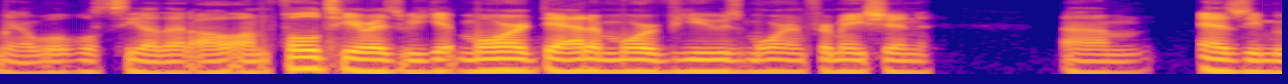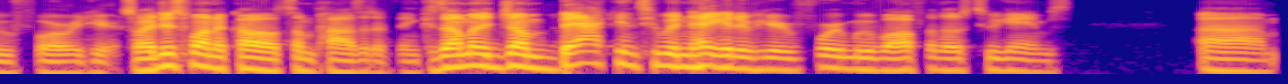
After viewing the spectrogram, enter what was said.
you know, we'll we'll see how that all unfolds here as we get more data, more views, more information um, as we move forward here. So I just want to call it some positive thing because I'm going to jump back into a negative here before we move off of those two games. Um,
